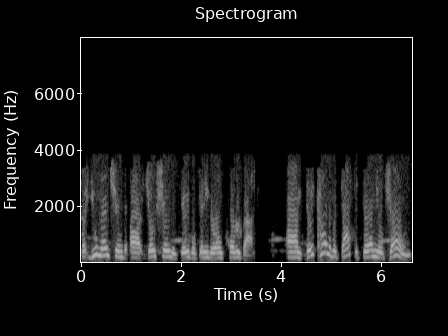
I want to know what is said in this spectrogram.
But you mentioned uh, Joe Schoen and Daboll getting their own quarterback. Um, they kind of adopted Daniel Jones.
